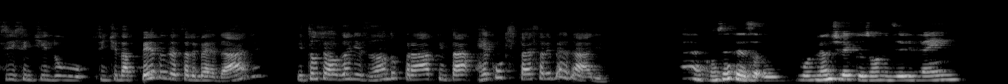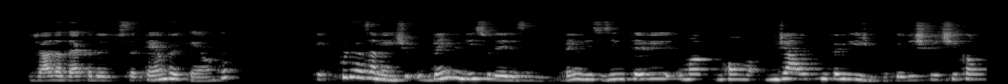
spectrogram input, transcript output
se sentindo, sentindo a perda dessa liberdade e estão se organizando para tentar reconquistar essa liberdade. É, com certeza. O movimento de direitos dos homens ele vem já da década de 70, 80, curiosamente, o bem início deles, bem iníciozinho, teve uma, um, um diálogo com o feminismo, porque eles criticam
